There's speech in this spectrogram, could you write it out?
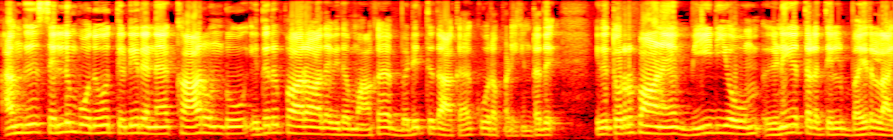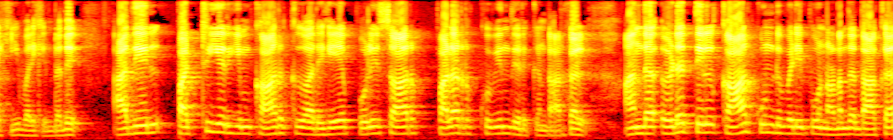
அங்கு செல்லும்போது திடீரென கார் ஒன்று எதிர்பாராத விதமாக வெடித்ததாக கூறப்படுகின்றது. இது தொடர்பான வீடியோவும் இணையதளத்தில் வைரலாகி வருகின்றது. அதில் பற்றி எறியும் காருக்கு அருகே போலீசார் பலர் குவிந்து இருக்கின்றார்கள் அந்த இடத்தில் கார் குண்டு வெடிப்பு நடந்ததாக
